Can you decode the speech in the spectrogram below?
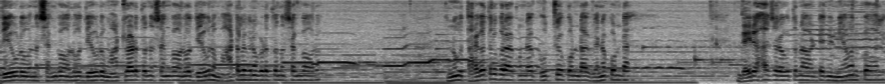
దేవుడు ఉన్న సంఘంలో దేవుడు మాట్లాడుతున్న సంఘంలో దేవుని మాటలు వినబడుతున్న సంఘంలో నువ్వు తరగతులకు రాకుండా కూర్చోకుండా వినకుండా గైర్హాజరు అవుతున్నావంటే నిన్నేమనుకోవాలి?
